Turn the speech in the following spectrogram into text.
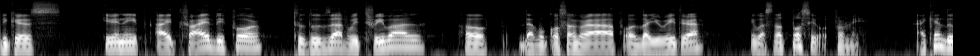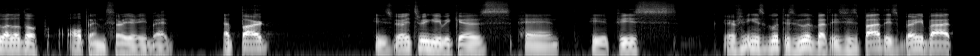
because even if I tried before to do that retrieval of the mucosal graft or the urethra, it was not possible for me. I can do a lot of open surgery, but that part is very tricky because and if it's everything is good, it's good, but if it's bad, it's very bad.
